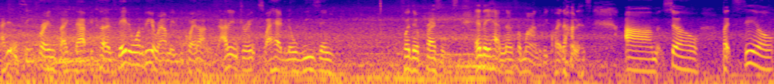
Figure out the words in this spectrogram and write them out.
I didn't see friends like that because they didn't want to be around me. To be quite honest, I didn't drink, so I had no reason for their presence, and they had none for mine. To be quite honest, um, so but still,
